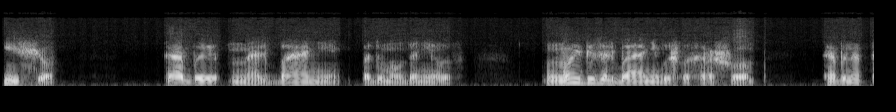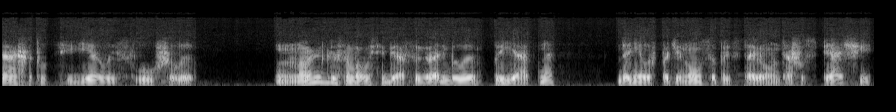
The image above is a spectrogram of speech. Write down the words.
И еще. «Кабы на Альбании», — подумал Данилов. Но и без Альбании вышло хорошо. Кабы Наташа тут сидела и слушала. Но и для самого себя сыграть было приятно. Данилов потянулся, представил Наташу спящей,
